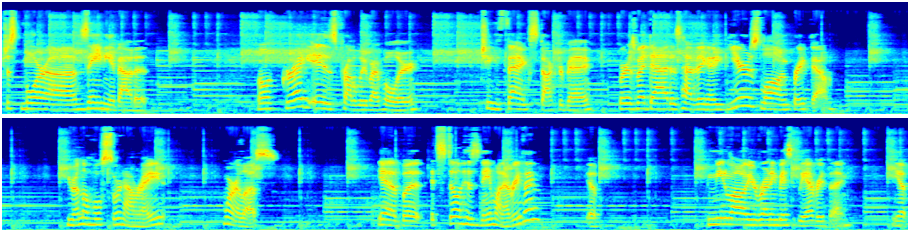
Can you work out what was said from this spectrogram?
Just more, uh, zany about it. Well, Gregg is probably bipolar. Gee, thanks, Dr. Bea. Whereas my dad is having a years-long breakdown. You run the whole store now, right? More or less. Yeah, but it's still his name on everything? Yep. Meanwhile, you're running basically everything. Yep.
